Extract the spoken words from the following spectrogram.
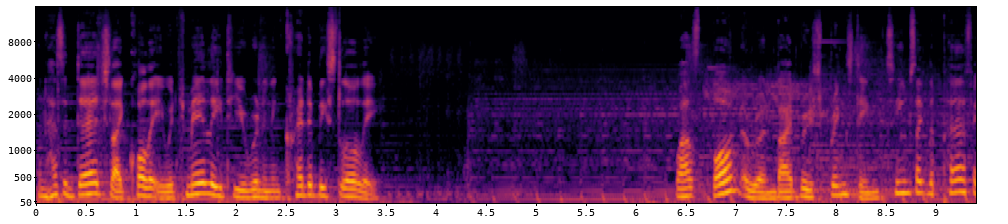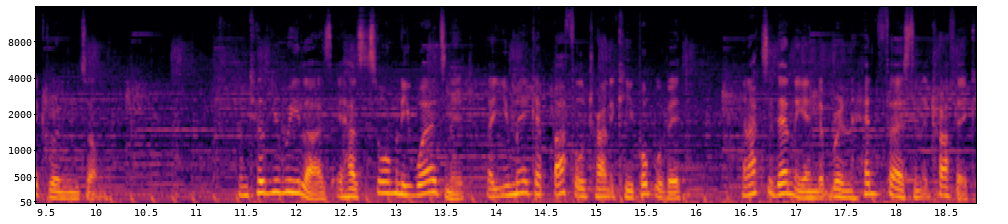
and has a dirge like quality which may lead to you running incredibly slowly. Whilst Born to Run by Bruce Springsteen seems like the perfect running song, until you realise it has so many words in it that you may get baffled trying to keep up with it and accidentally end up running headfirst into traffic.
